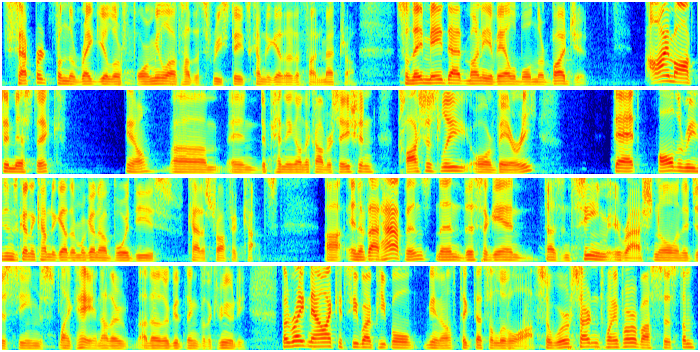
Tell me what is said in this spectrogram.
separate from the regular formula of how the three states come together to fund Metro. So they made that money available in their budget. I'm optimistic you know, um, and depending on the conversation, cautiously or very, that all the regions going to come together and we're going to avoid these catastrophic cuts. Uh, and if that happens, then this again doesn't seem irrational, and it just seems like, hey, another another good thing for the community. But right now, I could see why people, you know, think that's a little off. So we're starting 24-hour bus system,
